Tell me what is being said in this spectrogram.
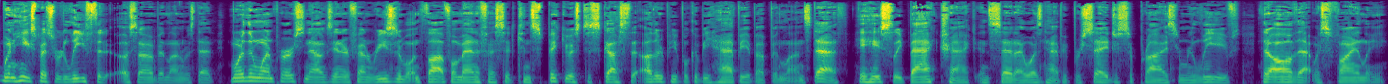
when he expressed relief that Osama bin Laden was dead, more than one person, Alexander found reasonable and thoughtful manifested conspicuous disgust that other people could be happy about bin Laden's death. He hastily backtracked and said, I wasn't happy per se, just surprised and relieved that all of that was finally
